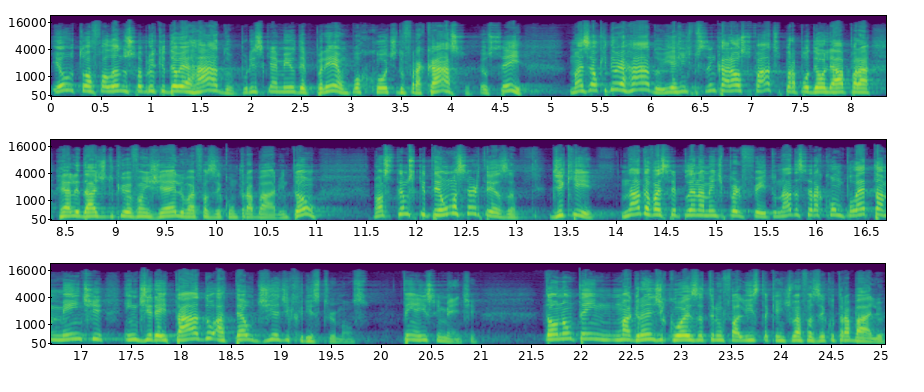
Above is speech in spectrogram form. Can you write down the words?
Eu estou falando sobre o que deu errado, por isso que é meio deprê, um pouco coach do fracasso, eu sei. Mas é o que deu errado, e a gente precisa encarar os fatos para poder olhar para a realidade do que o Evangelho vai fazer com o trabalho. Então, nós temos que ter uma certeza de que nada vai ser plenamente perfeito, nada será completamente endireitado até o dia de Cristo, irmãos. Tenha isso em mente. Então não tem uma grande coisa triunfalista que a gente vai fazer com o trabalho.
